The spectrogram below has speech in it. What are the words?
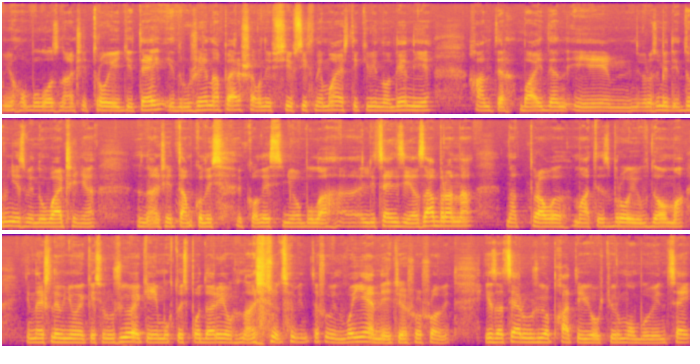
У нього було, значить, троє дітей і дружина перша. Вони всі, всіх немає, тільки він один є. Хантер Байден. І розумієте, і дурні звинувачення. Значить, там колись, колись в нього була е, ліцензія забрана на право мати зброю вдома. І знайшли в нього якесь ружьо, яке йому хтось подарив, значить, що це він, те, що він воєнний чи що, що він. І за це ружьо пхати його в тюрму, бо він цей.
